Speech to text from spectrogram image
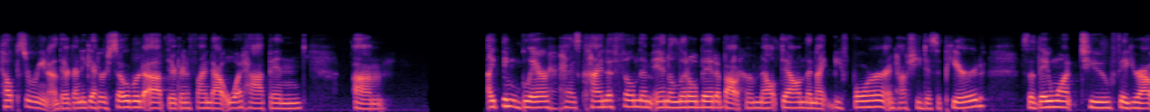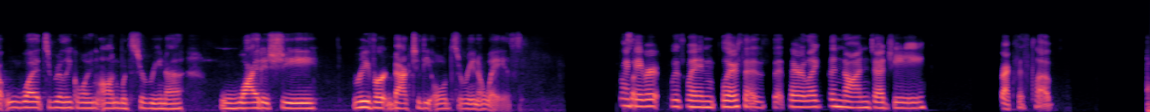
help Serena. They're going to get her sobered up. They're going to find out what happened. Um, I think Blair has kind of filled them in a little bit about her meltdown the night before and how she disappeared. So they want to figure out what's really going on with Serena. Why did she revert back to the old Serena ways? My So- favorite was when Blair says that they're like the non-judgy Breakfast Club.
